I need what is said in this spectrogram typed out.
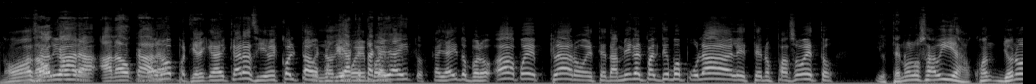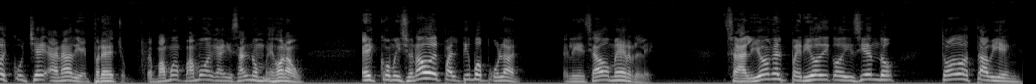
no Ha ha dado salido. cara, ha dado cara. No, no, pues tiene que dar cara si ves cortado. Pues no digas que está calladito. Calladito, pero, ah, pues claro, este también el Partido Popular este nos pasó esto. Y usted no lo sabía. Cuando- yo no escuché a nadie. Pero de hecho, pues vamos, vamos a organizarnos mejor aún. El comisionado del Partido Popular, el licenciado Merle, salió en el periódico diciendo todo está bien.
